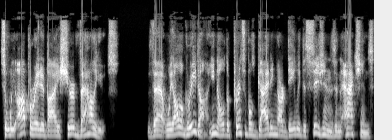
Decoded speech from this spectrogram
So we operated by shared values that we all agreed on, you know, the principles guiding our daily decisions and actions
